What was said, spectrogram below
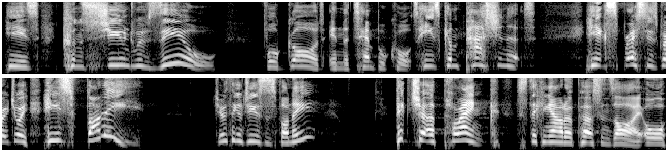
He is consumed with zeal for God in the temple courts. He's compassionate. He expresses great joy. He's funny. Do you ever think of Jesus as funny? Picture a plank sticking out of a person's eye, or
